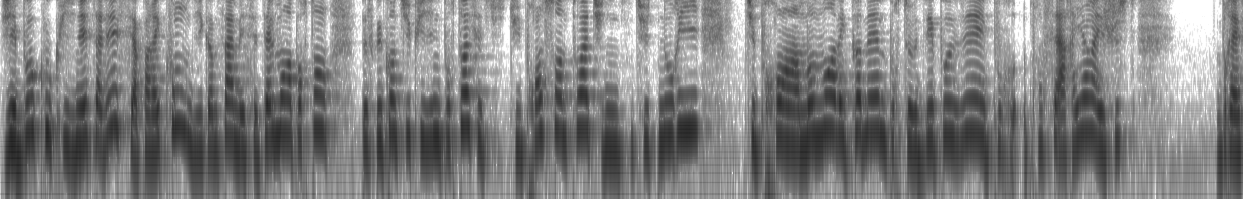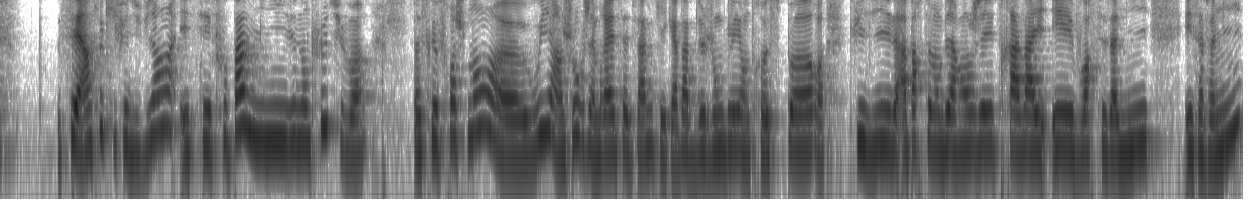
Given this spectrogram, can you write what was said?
J'ai beaucoup cuisiné cette année, ça paraît con dit comme ça, mais c'est tellement important parce que quand tu cuisines pour toi, c'est tu, tu prends soin de toi, tu, tu te nourris, tu prends un moment avec toi-même pour te déposer et pour penser à rien et juste. Bref, c'est un truc qui fait du bien et c'est faut pas le minimiser non plus, tu vois. Parce que franchement, euh, oui, un jour, j'aimerais être cette femme qui est capable de jongler entre sport, cuisine, appartement bien rangé, travail et voir ses amis et sa famille.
